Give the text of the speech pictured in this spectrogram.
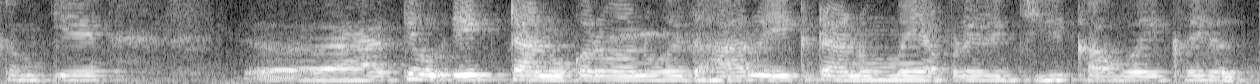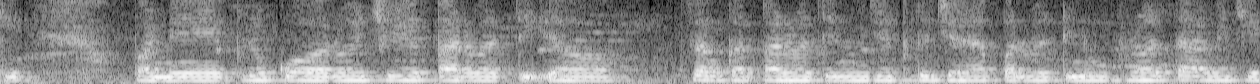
કેમ કે આ કેવું એક ટાણું કરવાનું હોય તો સારું એક મેં આપણે જે ખાવું હોય ખાઈ શકીએ. પણ પેલું કોરો જે પાર્વતી શંકર પાર્વતીનું જે પેલું જયા પાર્વતીનું વ્રત આવે છે,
